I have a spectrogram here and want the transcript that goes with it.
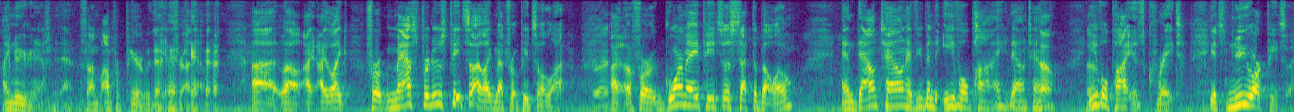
I knew you were going to ask me that, so I'm, I'm prepared with the answer on that. One. Uh, well, I, I like for mass-produced pizza, I like Metro Pizza a lot. Right. I, uh, for gourmet pizza, Settebello. And downtown, have you been to Evel Pie downtown? No, no. Evel Pie is great. It's New York pizza.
